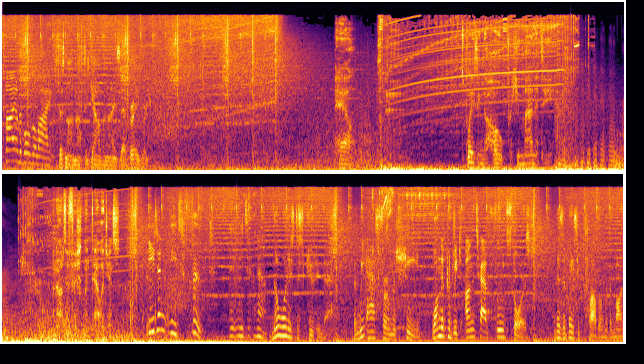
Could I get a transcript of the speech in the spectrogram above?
tired of all the lies. That's not enough to galvanize their bravery. Hell. It's placing the hope for humanity on artificial intelligence. Eden needs food. It needs it now. No one is disputing that. But we asked for a machine, one that could reach untapped food stores. And there's a basic problem with the Mark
